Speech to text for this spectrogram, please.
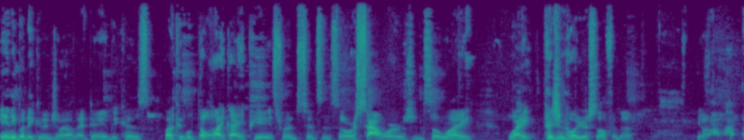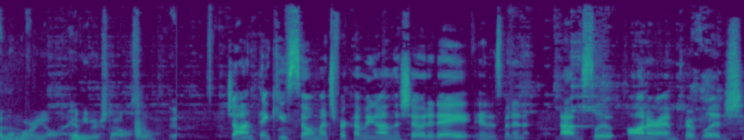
anybody could enjoy on that day because a lot of people don't like IPAs, for instance, and so or sours, and so why why pigeonhole yourself in the you know in a more you know heavy beer style. So John, thank you so much for coming on the show today. It has been an absolute honor and privilege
